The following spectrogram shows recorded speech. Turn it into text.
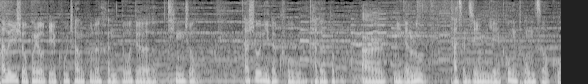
他的一首《朋友别哭》唱哭了很多的听众。他说：“你的苦，他都懂；而你的路，”他曾经也共同走过。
